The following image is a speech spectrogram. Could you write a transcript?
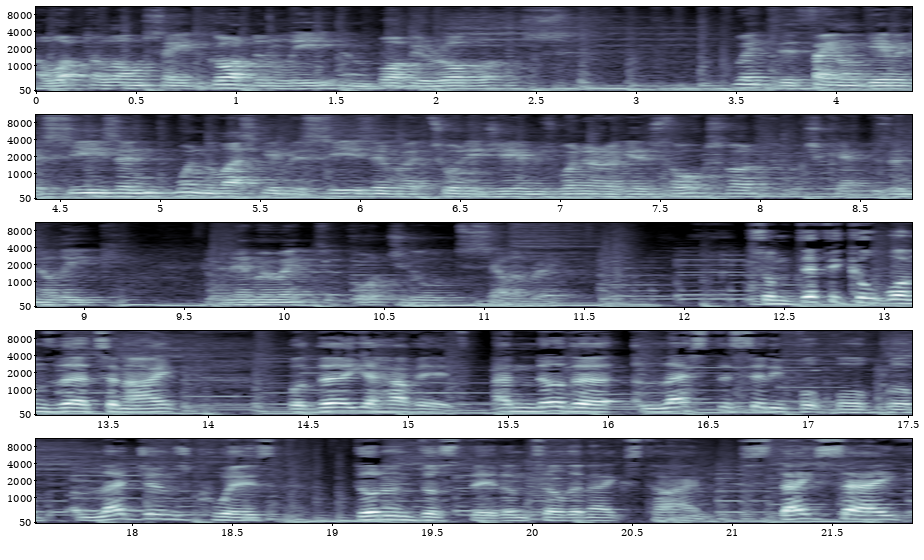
I worked alongside Gordon Lee and Bobby Roberts. Went to the final game of the season, won the last game of the season with Tony James winner against Oxford, which kept us in the league. And then we went to Portugal to celebrate. Some difficult ones there tonight, but there you have it. Another Leicester City Football Club Legends quiz done and dusted until the next time. Stay safe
